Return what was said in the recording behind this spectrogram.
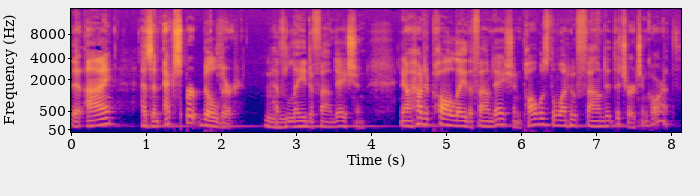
that I, as an expert builder, have laid a foundation. Now, how did Paul lay the foundation? Paul was the one who founded the church in Corinth.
